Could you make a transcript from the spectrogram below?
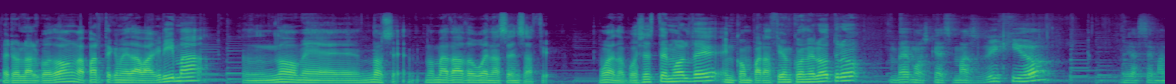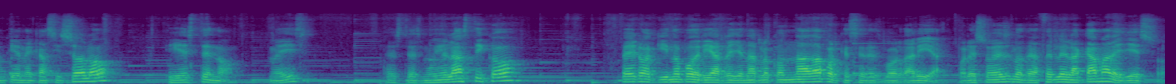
Pero el algodón, aparte que me daba grima, no me, no sé, no me ha dado buena sensación. Bueno, pues este molde, en comparación con el otro, vemos que es más rígido, ya se mantiene casi solo, y este no, ¿veis? Este es muy elástico, pero aquí no podría rellenarlo con nada porque se desbordaría. Por eso es lo de hacerle la cama de yeso.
